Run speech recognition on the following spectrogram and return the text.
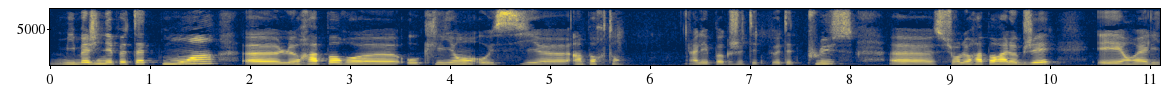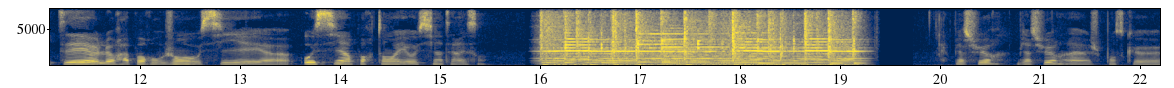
m'imaginais peut-être moins euh, le rapport euh, au client aussi important. À l'époque, j'étais peut-être plus sur le rapport à l'objet et en réalité, le rapport aux gens aussi est aussi important et aussi intéressant. Bien sûr, bien sûr. je pense que euh,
